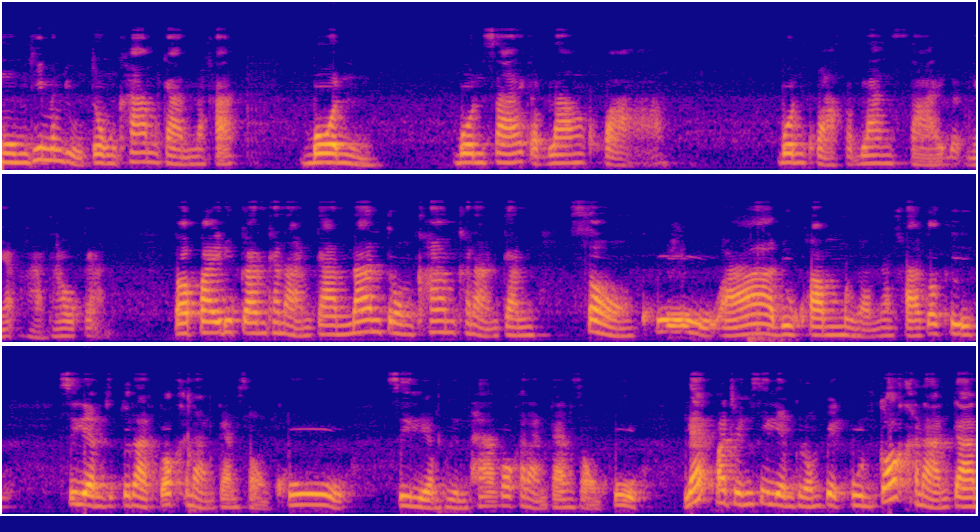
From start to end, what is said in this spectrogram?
มุมที่มันอยู่ตรงข้ามกันนะคะ บน บนซ้ายกับล่างขวา บนขวากับล่างซ้ายแบบนี้หาเท่ากัน ต่อไปดูการขนานกันด้านตรงข้ามขนานกันสองคู่อ่าดูความเหมือนนะคะ ก็คือสี่เหลี่ยมจัตุรัสก็ขนานกันสองคู่ สี่เหลี่ยมผืนผ้าก็ขนานกันสองคู่ และมาถึงสี่เหลี่ยมขนมเปียกปูนก็ขนานกัน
